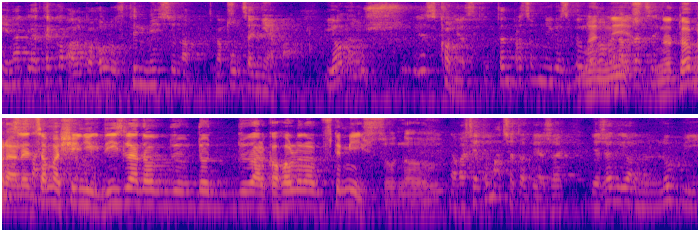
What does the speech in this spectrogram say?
i nagle tego alkoholu w tym miejscu na, na półce nie ma. I ona już jest koniec. Ten pracownik jest No, wyłożony nie, na plecy. no dobra, ale co ma silnik diesla do, do, do alkoholu no, w tym miejscu? No. No właśnie tłumaczę tobie, że jeżeli on lubi,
